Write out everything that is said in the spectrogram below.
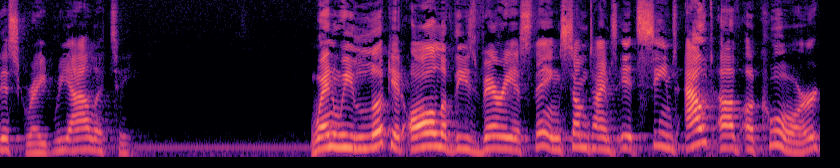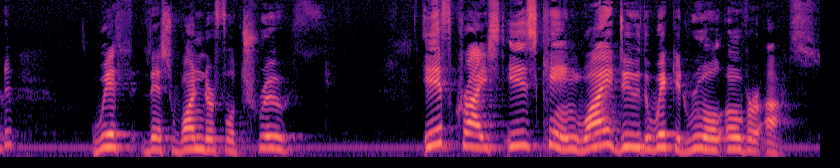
this great reality. When we look at all of these various things, sometimes it seems out of accord with this wonderful truth. If Christ is king, why do the wicked rule over us?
